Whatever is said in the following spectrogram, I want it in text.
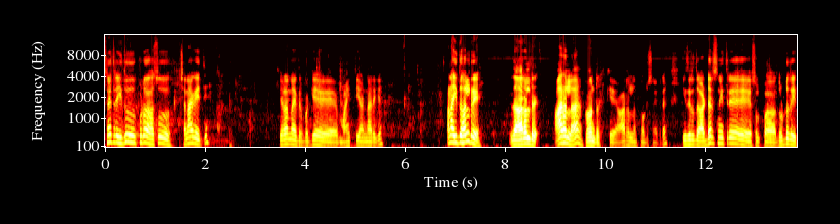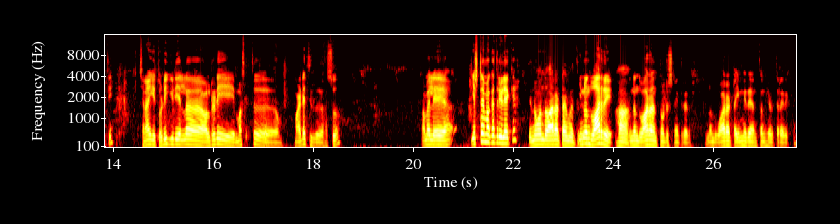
ಸ್ನೇಹಿತರೆ, ಇದು ಕೂಡ ಹಸು ಚೆನ್ನಾಗೈತಿ. ಕೇಳೋಣ ಇದ್ರ ಬಗ್ಗೆ ಮಾಹಿತಿ ಅಣ್ಣಾರಿಗೆ. ಅಣ್ಣ ಇದು ಅಲ್ರಿ ಇದು ಆರಲ್ರಿ. ಆರಲ್ಲ? ಹ್ಞೂ ರೀ ಓಕೆ ಆರಲ್ಲ ಅಂತ ನೋಡಿ ಸ್ನೇಹಿತರೆ. ಇದ್ರದ್ದು ಅಡ್ಡರ್ ಸ್ನೇಹಿತರೆ ಸ್ವಲ್ಪ ದೊಡ್ಡದೈತಿ. ಚೆನ್ನಾಗಿ ತೊಡಿ ಗಿಡಿ ಎಲ್ಲ ಆಲ್ರೆಡಿ ಮಸ್ತ್ ಮಾಡೈತಿ ಇದು ಹಸು. ಆಮೇಲೆ ಎಷ್ಟು ಟೈಮ್ ಆಕತ್ರಿ ಇಳಿಯಕ್ಕೆ? ಇನ್ನೊಂದು ವಾರ ಟೈಮ್ ಐತ್ರಿ. ಇನ್ನೊಂದು ವಾರ ರೀ? ಹಾ. ಇನ್ನೊಂದು ವಾರ ಅಂತ ನೋಡ್ರಿ ಸ್ನೇಹಿತರೆ ಅದು. ಇನ್ನೊಂದು ವಾರ ಟೈಮ್ ಇದೆ ಅಂತಂದು ಹೇಳ್ತಾರೆ ಇದಕ್ಕೆ.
